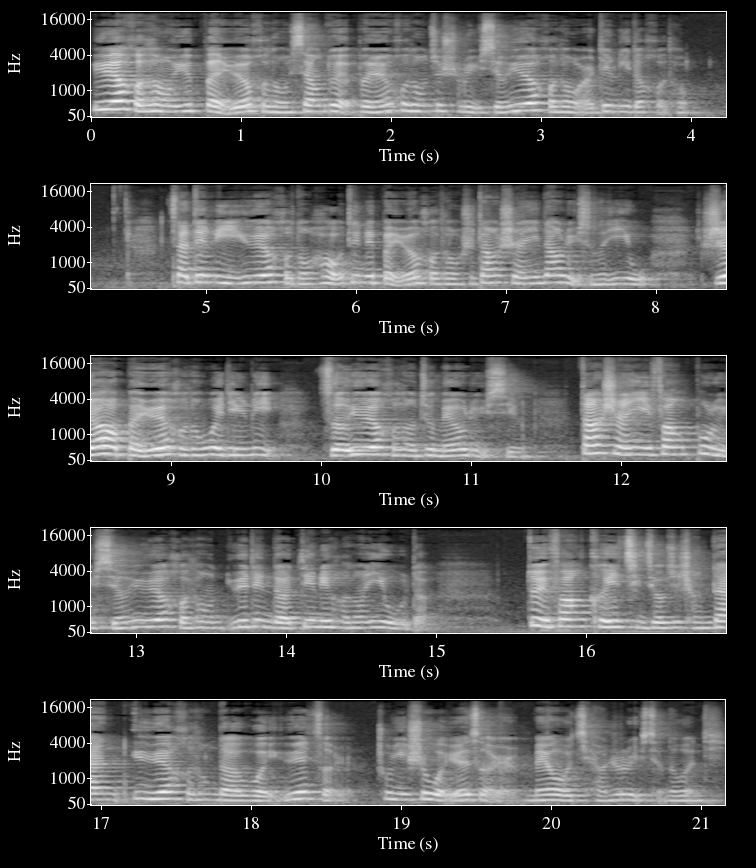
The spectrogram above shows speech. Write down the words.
预约合同与本约合同相对，本约合同就是履行预约合同而订立的合同。在订立预约合同后，订立本约合同是当事人应当履行的义务。只要本约合同未订立，则预约合同就没有履行。当事人一方不履行预约合同约定的订立合同义务的，对方可以请求其承担预约合同的违约责任。注意是违约责任，没有强制履行的问题。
